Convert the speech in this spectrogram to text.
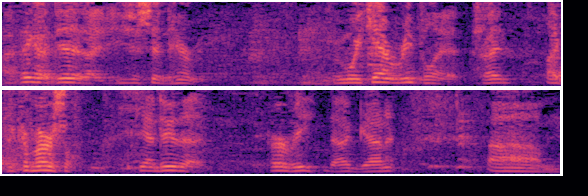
I think I did. I, you just didn't hear me. And we can't replay it, right? Like the commercial. Can't do that. Herbie, doggone it. Um,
